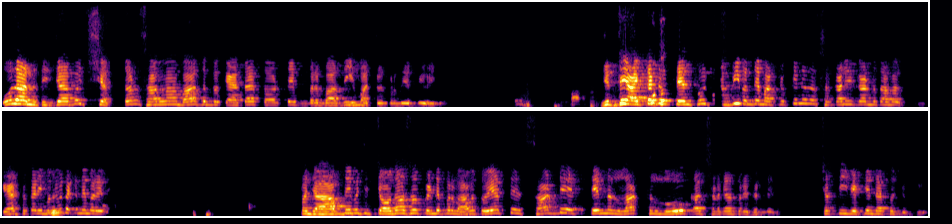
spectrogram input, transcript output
ਉਹਦਾ ਨਤੀਜਾ ਵੀ 76 ਸਾਲਾਂ ਬਾਅਦ ਬਕਾਇਦਾ ਤੌਰ ਤੇ ਬਰਬਾਦੀ ਹਿਮਾਚਲ ਪ੍ਰਦੇਸ਼ ਦੀ ਹੋਈ ਹੈ। ਜਿੱਥੇ ਅੱਜ ਤੱਕ ਉੱਥੇ- 326 ਬੰਦੇ ਮਰ ਚੁੱਕੇ ਨੇ ਉਹਦਾ ਸਰਕਾਰੀ ਰਿਕਾਰਡ ਮੁਤਾਬਕ ਗੈਰ ਸਰਕਾਰੀ ਬੰਦੇ ਤੱਕ ਕਿੰਨੇ ਮਰੇ? ਨੇ ਪੰਜਾਬ ਦੇ ਵਿੱਚ 1400 ਪਿੰਡ ਪ੍ਰਭਾਵਿਤ ਹੋਏ ਤੇ 3.5 ਲੱਖ ਲੋਕ ਅੱਜ ਸੜਕਾਂ ਤੇ ਤੁਰੇ ਫਿਰਦੇ ਨੇ। 36 ਵਿਅਕਤੀਆਂ ਦੀ ਡੈਥ ਹੋ ਚੁੱਕੀ।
